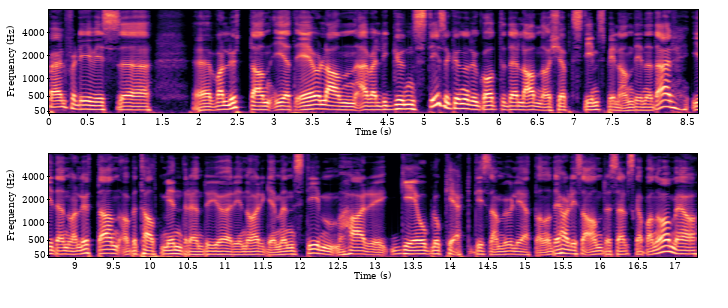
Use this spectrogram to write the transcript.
for fordi hvis eh, eh, valutaen i et EU-land er veldig gunstig, så kunne du gått til det landet og kjøpt Steam-spillene dine der, i den valutaen, og betalt mindre enn du gjør i Norge. Men Steam har geoblokkert disse mulighetene, og det har disse andre selskapene òg, med å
